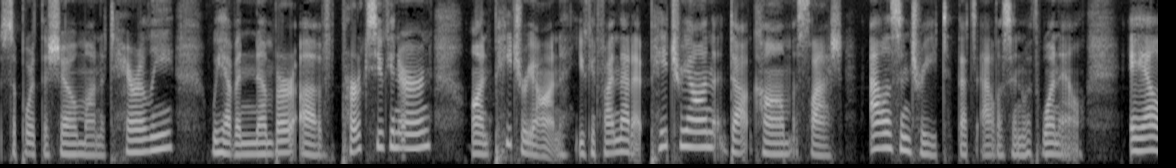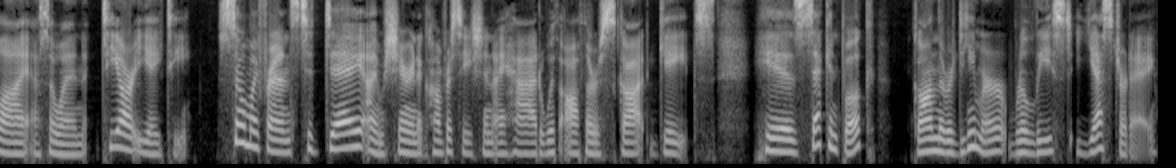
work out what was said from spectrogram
support the show monetarily, we have a number of perks you can earn on Patreon. You can find that at patreon.com slash Allison Treat. That's Allison with one L. A-L-I-S-O-N-T-R-E-A-T. So, my friends, today I'm sharing a conversation I had with author Scott Gates. His second book, Gone the Redeemer, released yesterday.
